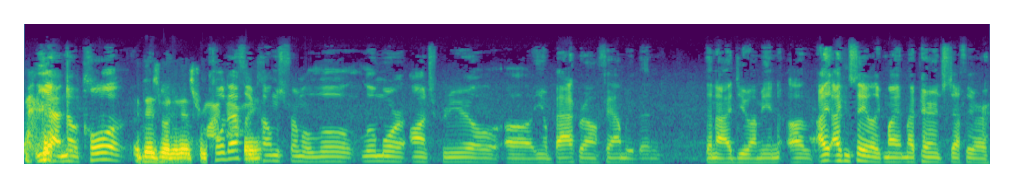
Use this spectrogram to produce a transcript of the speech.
Yeah, no, Cole. it is what it is for Cole definitely family. comes from a little little more entrepreneurial, uh, you know, background family than than I do. I mean, uh, I, I can say like my, my parents definitely are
